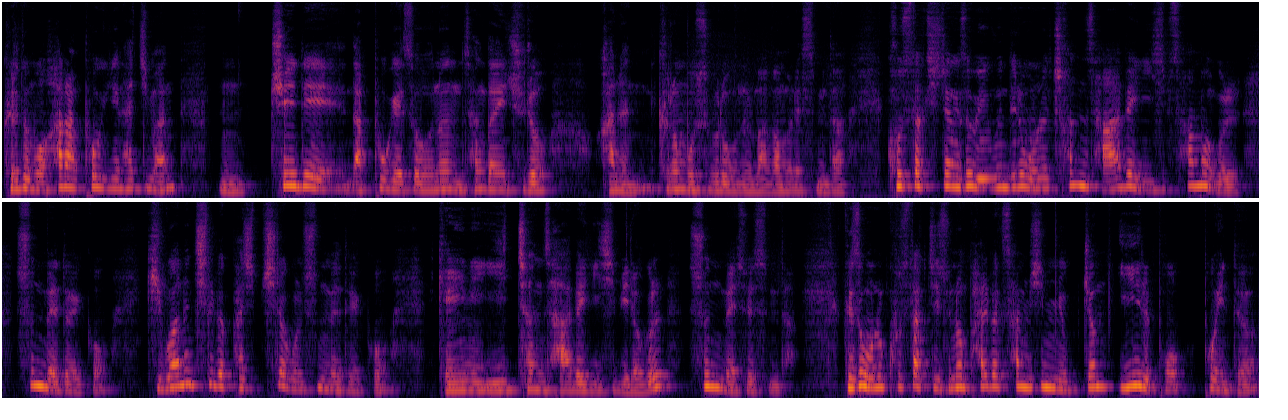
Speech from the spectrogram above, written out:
그래도 뭐 하락폭이긴 했지만 음 최대 낙폭에서는 상당히 줄여 가는 그런 모습으로 오늘 마감을 했습니다. 코스닥 시장에서 외국인들은 오늘 1,423억을 순매도했고 기관은 787억을 순매도했고 개인이 2,421억을 순매수했습니다. 그래서 오늘 코스닥 지수는 836.21 포인트,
